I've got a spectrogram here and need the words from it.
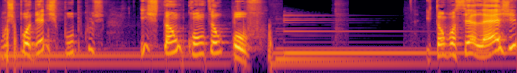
os poderes públicos estão contra o povo. Então você elege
